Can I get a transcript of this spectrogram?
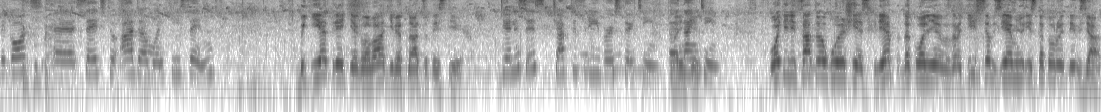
the God uh, said to Adam when he sinned, Бытие 3 глава, 19 стих. Genesis chapter 3 verse 13, uh, 19. 19. В поте лица твоего будешь есть хлеб, доколе не возвратишься в землю, из которой ты взят.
